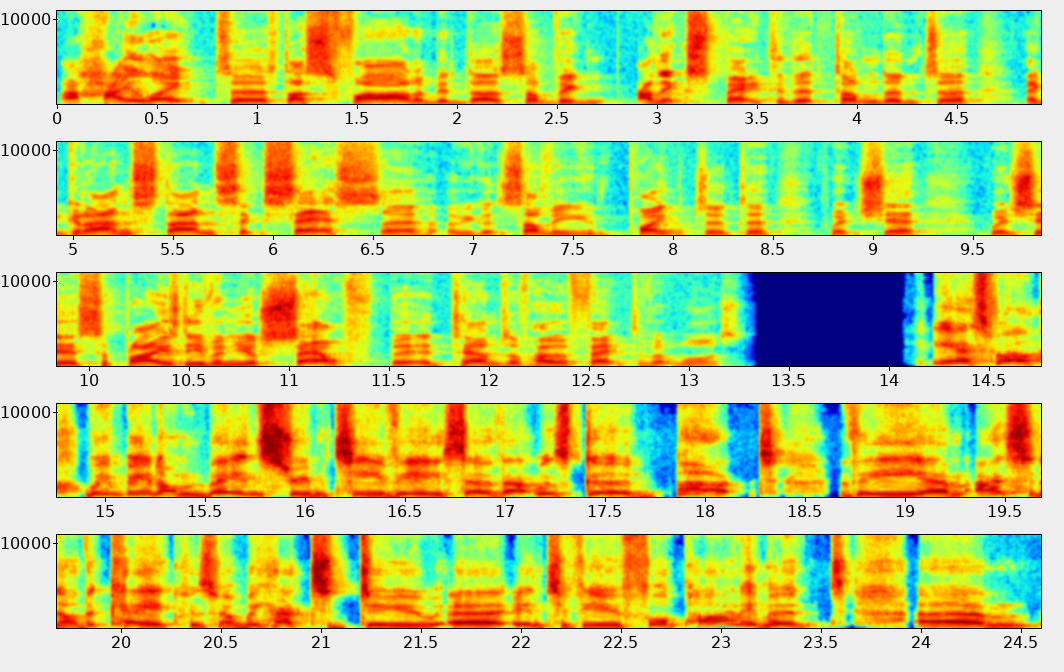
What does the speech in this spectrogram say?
a highlight uh, thus far? I mean, uh, something unexpected that turned into a grandstand success? Uh, have you got something you can point to, to which, uh, which surprised even yourself in terms of how effective it was? Yes, well, we've been on mainstream TV, so that was good. But the um, icing on the cake was when we had to do an interview for Parliament um,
